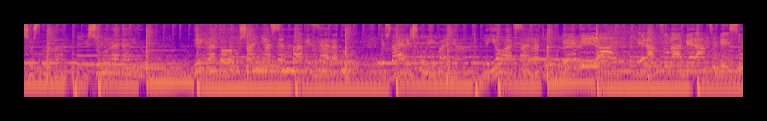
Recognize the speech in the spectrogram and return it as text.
sustko bat, ezurra gari du. Nondik dator usaina zenbat izkarratu, ez da baina, lehioak zarratu. Herriak, erantzunak, erantzunkizunak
